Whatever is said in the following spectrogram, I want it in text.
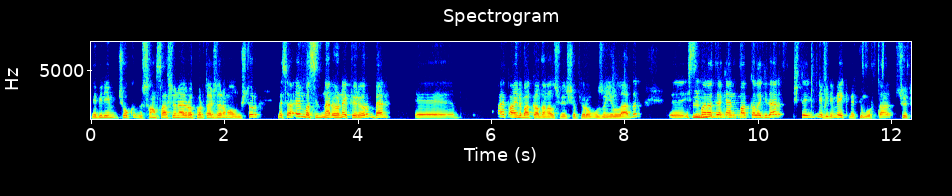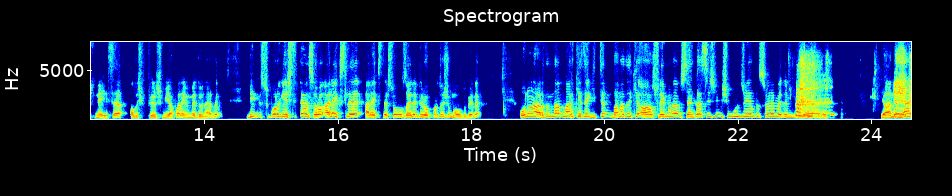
Ne bileyim çok sansasyonel röportajlarım olmuştur. Mesela en basitinden örnek veriyorum. Ben e, hep aynı bakkaldan alışveriş yapıyorum uzun yıllardır. E, istihbarat erken bakkala gider işte ne bileyim ekmek, yumurta, süt neyse alışverişimi yapar evime dönerdim. Bir spora geçtikten sonra Alex'le Alex de Souza ile bir röportajım oldu benim. Onun ardından markete gittim. Bana dedi ki aa Süleyman abi sen gazeteciymişsin bunca yılda söylemedin bize ya dedi. Yani ben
